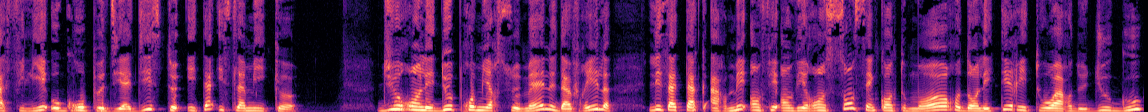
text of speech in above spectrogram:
affiliés au groupe djihadiste État islamique. Durant les deux premières semaines d'avril, les attaques armées ont fait environ 150 morts dans les territoires de Djougou,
